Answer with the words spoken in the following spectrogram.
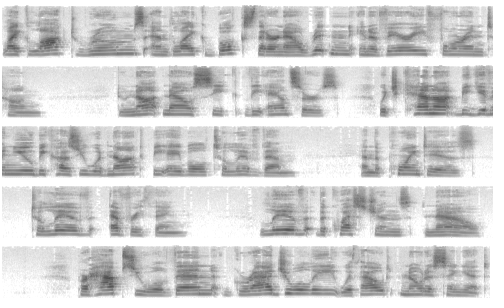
Like locked rooms and like books that are now written in a very foreign tongue, do not now seek the answers, which cannot be given you because you would not be able to live them. And the point is to live everything. Live the questions now. Perhaps you will then gradually, without noticing it,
